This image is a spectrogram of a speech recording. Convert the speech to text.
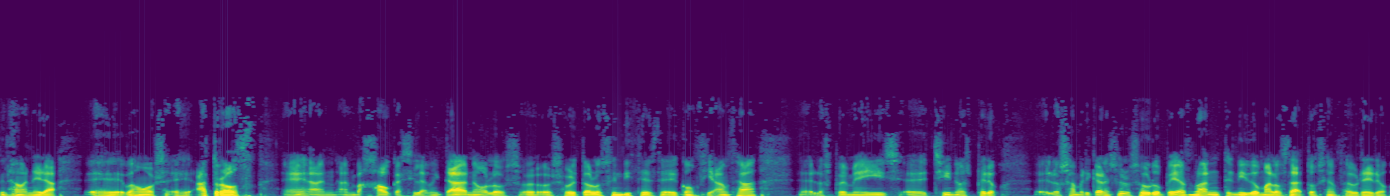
de una manera, eh, vamos, eh, atroz, han, han, bajado casi la mitad, ¿no? Los, sobre todo los índices de confianza, los PMIs chinos, pero eh, los americanos y los europeos no han tenido malos datos en febrero.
